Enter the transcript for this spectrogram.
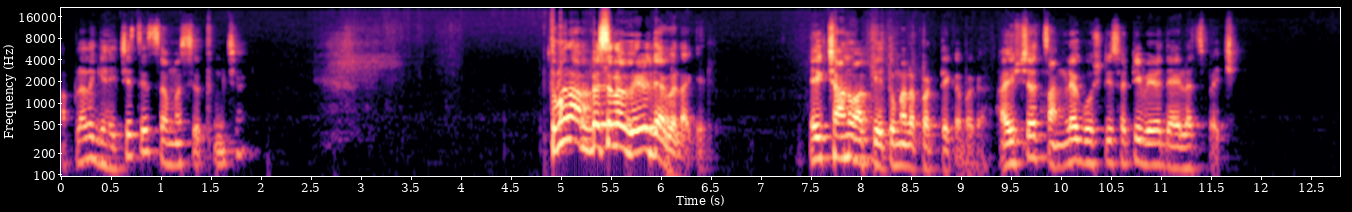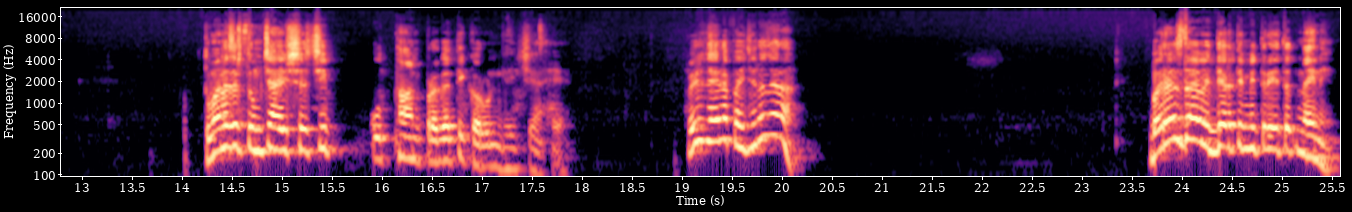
आपल्याला घ्यायचेच आहेत समस्या तुमच्या. तुम्हाला अभ्यासाला वेळ द्यावा लागेल. एक छान वाक्य आहे तुम्हाला पटते का बघा? आयुष्यात चांगल्या गोष्टीसाठी वेळ द्यायलाच पाहिजे. तुम्हाला जर तुमच्या आयुष्याची उत्थान प्रगती करून घ्यायची आहे वेळ द्यायला पाहिजे ना जरा. बऱ्याचदा विद्यार्थी मित्र येतात नाही नाही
